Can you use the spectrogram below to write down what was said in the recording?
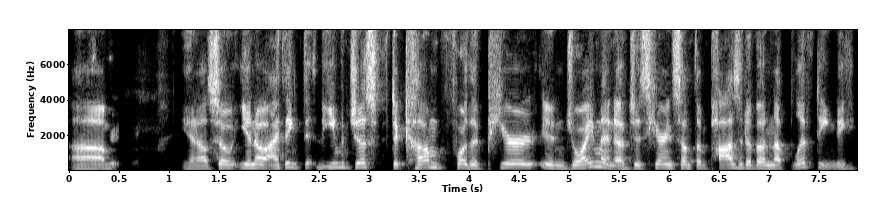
Um, you know so you know i think that even just to come for the pure enjoyment of just hearing something positive and uplifting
